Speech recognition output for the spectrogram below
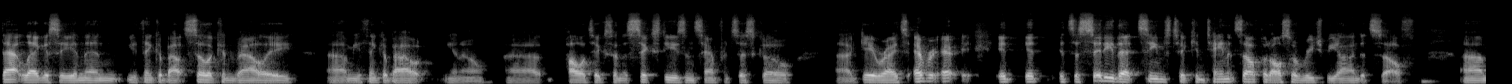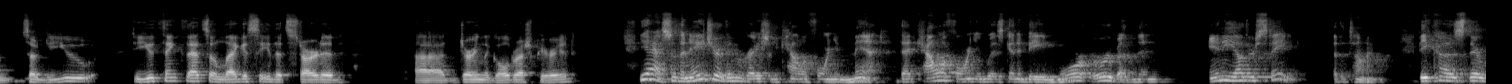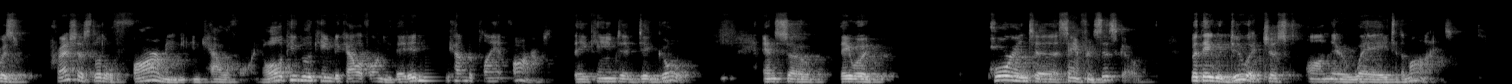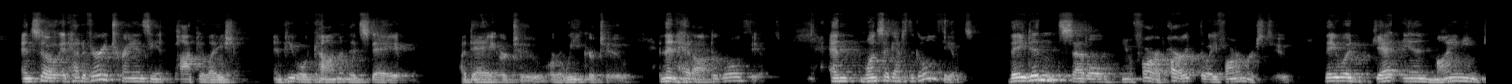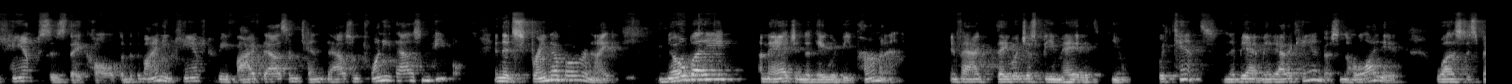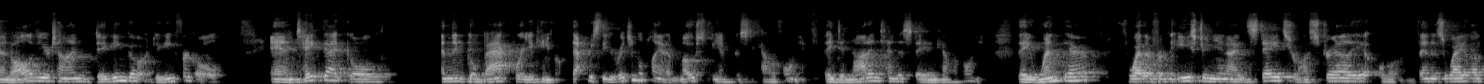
that legacy, and then you think about Silicon Valley. Um, you think about you know uh, politics in the '60s in San Francisco. uh, gay rights. Every it it it's a city that seems to contain itself, but also reach beyond itself. Um, so, do you do you think that's a legacy that started uh, during the gold rush period? Yeah, so the nature of immigration to California meant that California was going to be more urban than any other state at the time because there was precious little farming in California. All the people who came to California, they didn't come to plant farms, they came to dig gold. And so they would pour into San Francisco, but they would do it just on their way to the mines. And so it had a very transient population, and people would come and they'd stay a day or two or a week or two and then head off to gold fields. And once they got to the gold fields, they didn't settle you know, far apart the way farmers do. They would get in mining camps, as they called them. But the mining camps could be 5,000, 10,000, 20,000 people. And they'd spring up overnight. Nobody imagined that they would be permanent. In fact, they would just be made you know, with tents and they'd be made out of canvas. And the whole idea was to spend all of your time digging, gold, digging for gold and take that gold and then go back where you came from. That was the original plan of most of the immigrants to California. They did not intend to stay in California. They went there, whether from the eastern United States or Australia or Venezuela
